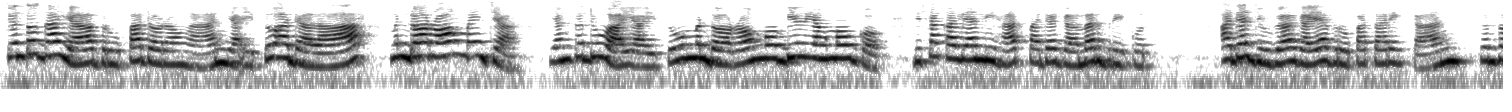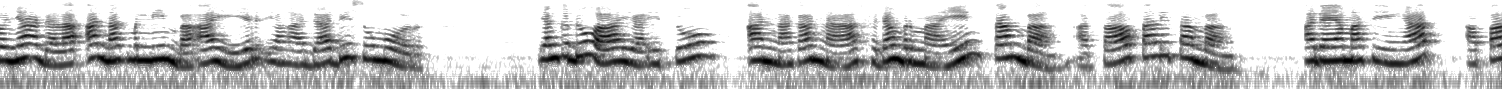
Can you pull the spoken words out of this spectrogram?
Contoh gaya berupa dorongan yaitu adalah mendorong meja. Yang kedua yaitu mendorong mobil yang mogok. Bisa kalian lihat pada gambar berikut. Ada juga gaya berupa tarikan, contohnya adalah anak menimba air yang ada di sumur. Yang kedua yaitu anak-anak sedang bermain tambang atau tali tambang. Ada yang masih ingat apa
